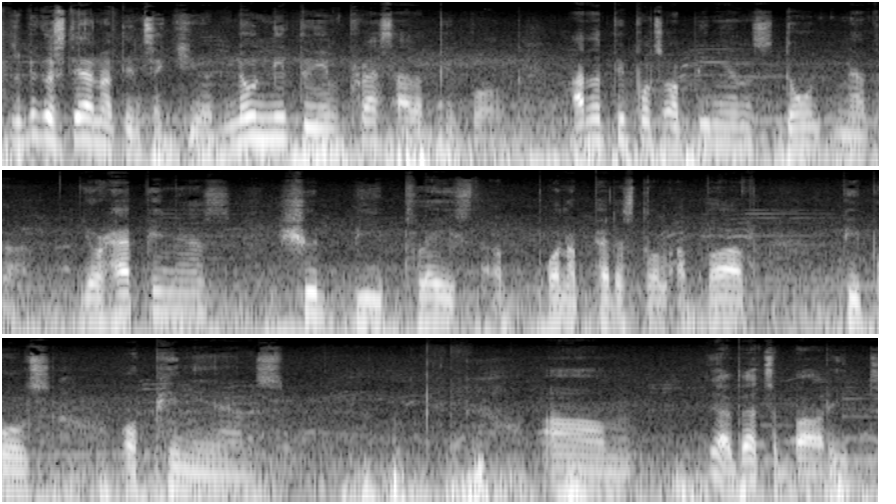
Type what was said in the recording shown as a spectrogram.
it's because they are not insecure no need to impress other people other people's opinions don't matter. Your happiness should be placed on a pedestal above people's opinions. Um, yeah, that's about it.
